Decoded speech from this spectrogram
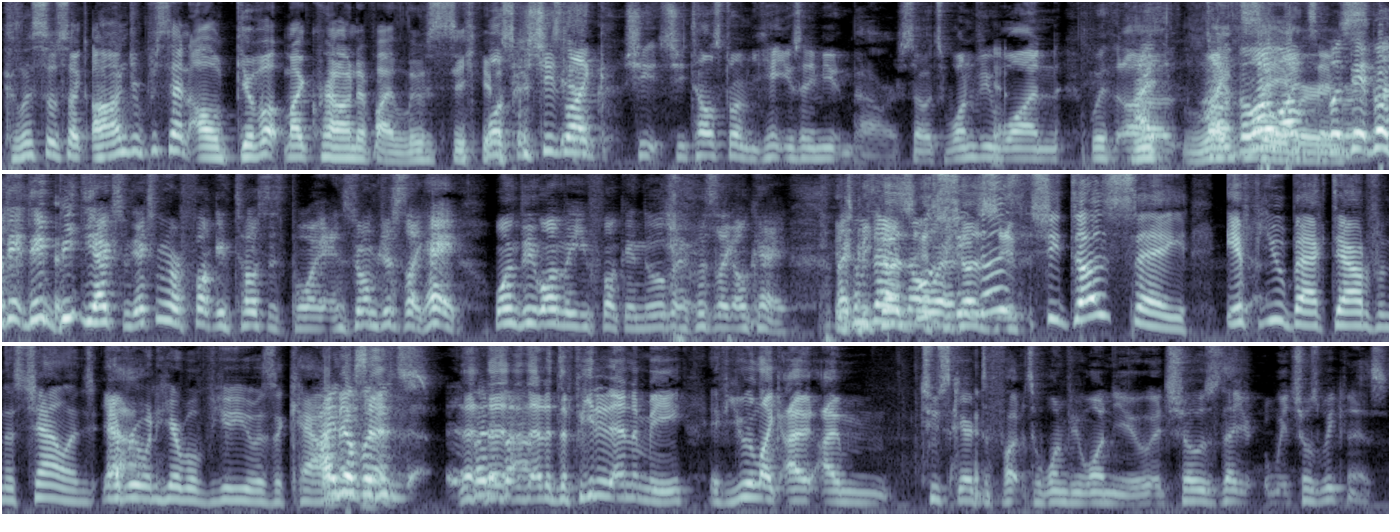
Callisto's like, hundred percent, I'll give up my crown if I lose to you. Well, because she's like she she tells Storm you can't use any mutant powers, so it's one v one with uh, I- Darth lightsabers. But, well, lightsabers. but, they, but they, they beat the X Men. The X Men were fucking toast at this point, and Storm just like, hey, one v one me, you fucking noob. It was like, okay, like, It's comes out of because- nowhere. it's She does. if- she does say, "If you back down from this challenge, Yeah. everyone here will view you as a coward." I know, but it's- that, but- that- but- that a defeated enemy, if you're like I, I'm too scared to fight, to one v one you, it shows that you're, it shows weakness.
